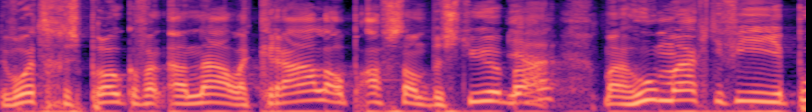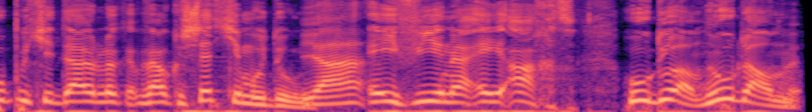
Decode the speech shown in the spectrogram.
Er wordt gesproken van anale kralen op afstand bestuurbaar. Ja. Maar hoe maak je via je poepetje duidelijk welke set je moet doen? Ja. E4 naar E8. Hoe dan? Hoe dan?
